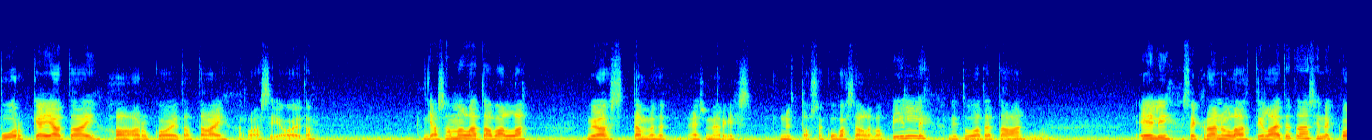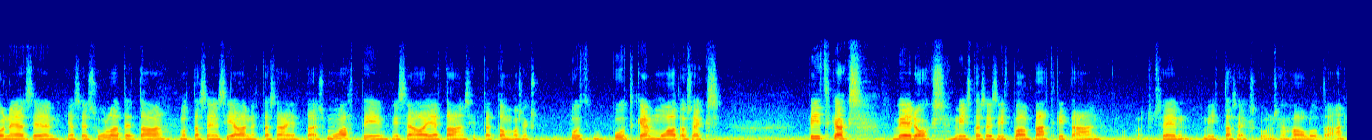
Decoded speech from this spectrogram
purkkeja tai haarukoita tai rasioita. Ja samalla tavalla myös tämmöiset esimerkiksi nyt tuossa kuvassa oleva pilli, niin tuotetaan. Eli se granulaatti laitetaan sinne koneeseen ja se sulatetaan, mutta sen sijaan, että se ajettaisiin muottiin, niin se ajetaan sitten tuommoiseksi putken muotoiseksi pitkäksi vedoksi, mistä se sitten vaan pätkitään sen mittaiseksi, kun se halutaan.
